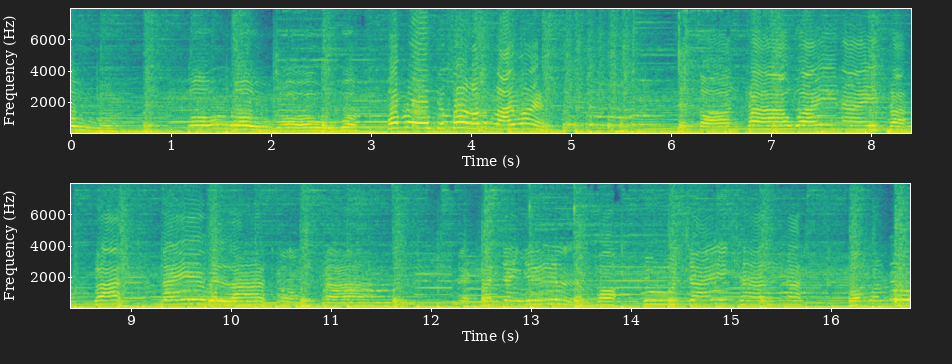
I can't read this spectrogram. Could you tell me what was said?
โอ้พระพระองค์จะซ่อนเราทั้งหลายไว้จะซ่อนข้าไว้ในพระพระในเวลาสงครามแต่ข้าจะยืนและมองดูใจข้านะบอกว่าโล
